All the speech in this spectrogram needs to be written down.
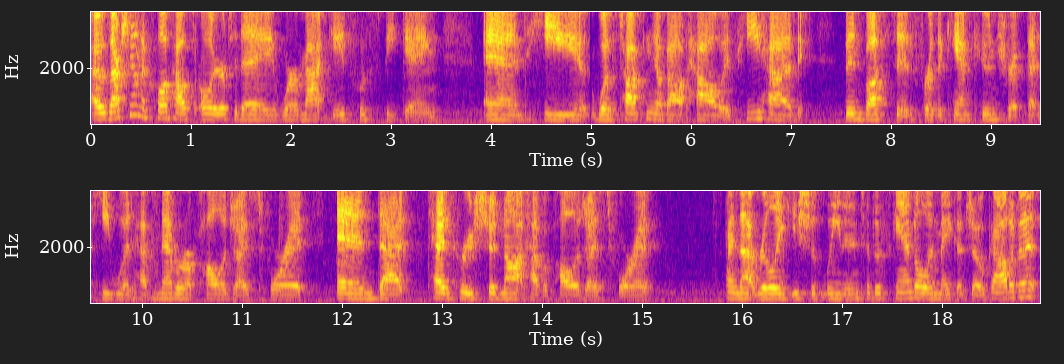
I was actually on a clubhouse earlier today where Matt Gaetz was speaking, and he was talking about how if he had been busted for the Cancun trip, that he would have never apologized for it, and that Ted Cruz should not have apologized for it, and that really he should lean into the scandal and make a joke out of it.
